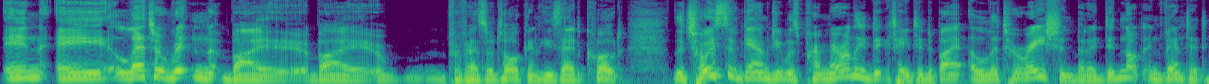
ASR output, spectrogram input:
in a letter written by by Professor Tolkien, he said, quote, The choice of Gamgee was primarily dictated by alliteration, but I did not invent it.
